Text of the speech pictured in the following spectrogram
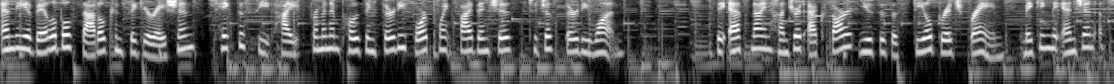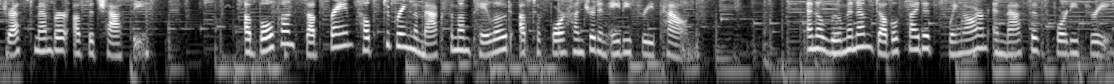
and the available saddle configurations take the seat height from an imposing 34.5 inches to just 31. The F900XR uses a steel bridge frame, making the engine a stressed member of the chassis. A bolt-on subframe helps to bring the maximum payload up to 483 pounds. An aluminum double-sided swing arm and massive 43.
